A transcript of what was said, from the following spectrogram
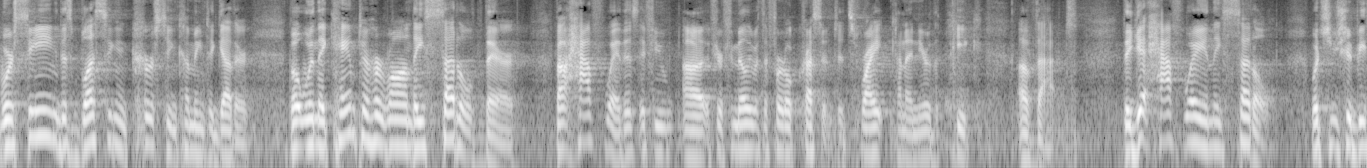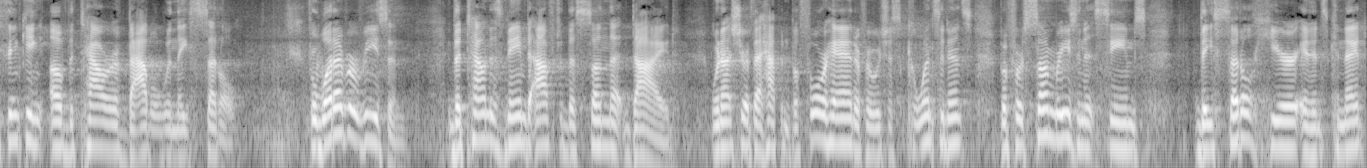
We're seeing this blessing and cursing coming together. But when they came to Haran, they settled there. About halfway, this, if, you, uh, if you're familiar with the Fertile Crescent, it's right kind of near the peak of that. They get halfway and they settle which you should be thinking of the Tower of Babel when they settle. For whatever reason, the town is named after the son that died. We're not sure if that happened beforehand or if it was just coincidence, but for some reason it seems they settle here and it's, connect,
